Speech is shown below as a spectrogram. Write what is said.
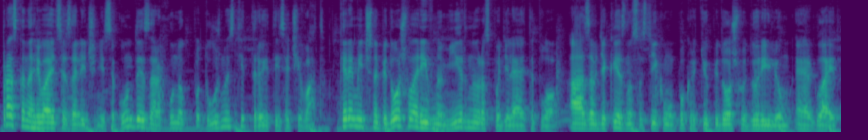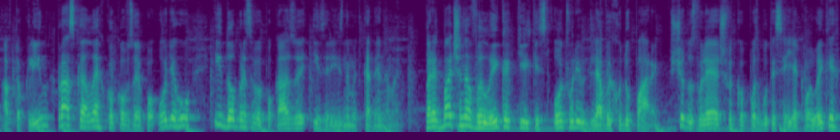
Праска нагрівається за лічені секунди за рахунок потужності 3000 Вт. Керамічна підошва рівномірно розподіляє тепло. А завдяки зносостійкому покриттю підошви Durilium Air Glide AutoClean праска легко ковзає по одягу і добре себе показує із різними тканинами. Передбачена велика кількість отворів для виходу пари, що дозволяє швидко позбутися як великих,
